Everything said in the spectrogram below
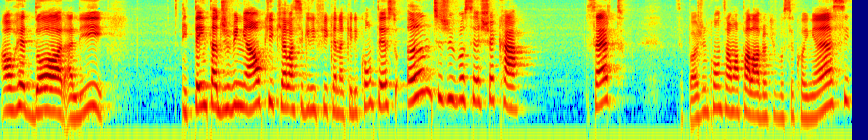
ao redor ali e tenta adivinhar o que, que ela significa naquele contexto antes de você checar, certo? Você pode encontrar uma palavra que você conhece,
